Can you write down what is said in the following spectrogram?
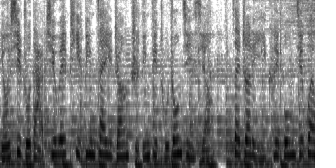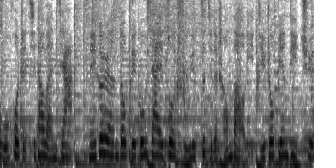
游戏主打 PVP，并在一张指定地图中进行。在这里，你可以攻击怪物或者其他玩家，每个人都可以攻下一座属于自己的城堡以及周边地区。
